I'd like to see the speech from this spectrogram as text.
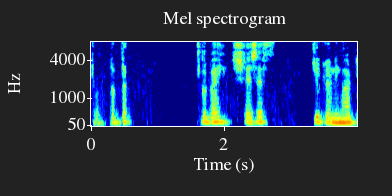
तो तब तक goodbye stay safe keep learning hard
